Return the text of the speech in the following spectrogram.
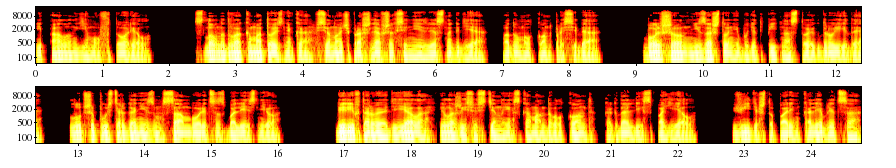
и Алан ему вторил. Словно два коматозника, всю ночь прошлявшихся неизвестно где, подумал Кон про себя. Больше он ни за что не будет пить настоек друиды. Лучше пусть организм сам борется с болезнью. «Бери второе одеяло и ложись у стены», — скомандовал Конт, когда лис поел. Видя, что парень колеблется,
